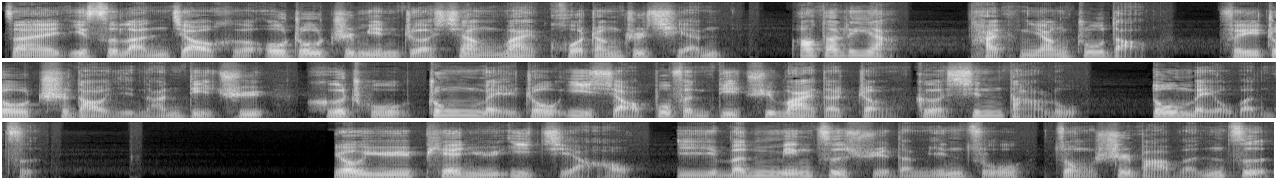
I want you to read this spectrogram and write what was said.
在伊斯兰教和欧洲殖民者向外扩张之前，澳大利亚、太平洋诸岛。非洲赤道以南地区和除中美洲一小部分地区外的整个新大陆都没有文字。由于偏于一角，以文明自诩的民族总是把文字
